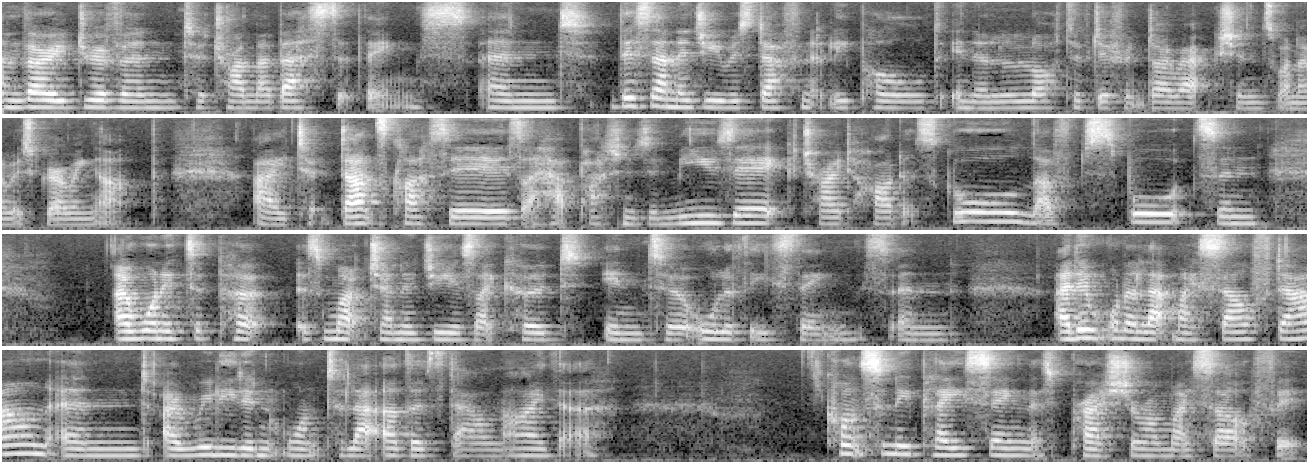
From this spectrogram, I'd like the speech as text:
and very driven to try my best at things. And this energy was definitely pulled in a lot of different directions when I was growing up. I took dance classes, I had passions in music, tried hard at school, loved sports, and I wanted to put as much energy as I could into all of these things. And I didn't want to let myself down, and I really didn't want to let others down either. Constantly placing this pressure on myself, it,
